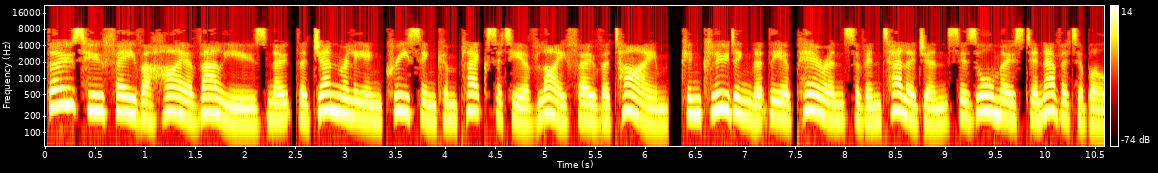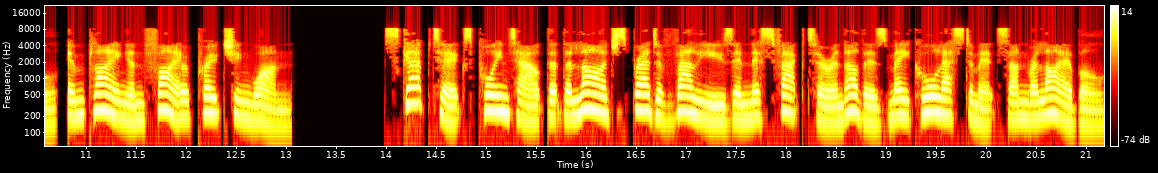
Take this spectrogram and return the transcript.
Those who favor higher values note the generally increasing complexity of life over time, concluding that the appearance of intelligence is almost inevitable, implying an phi approaching 1. Skeptics point out that the large spread of values in this factor and others make all estimates unreliable.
